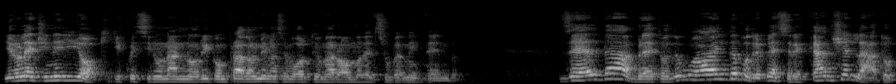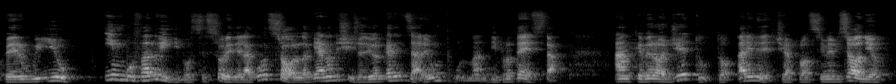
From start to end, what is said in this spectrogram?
glielo leggi negli occhi che questi non hanno ricomprato almeno 6 volte una ROM del Super Nintendo. Zelda Breath of the Wild potrebbe essere cancellato per Wii U. Imbufaliti possessori della console che hanno deciso di organizzare un pullman di protesta. Anche per oggi è tutto, arrivederci al prossimo episodio.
